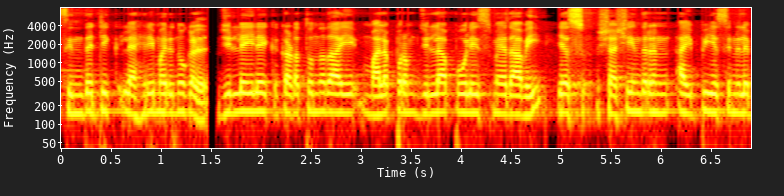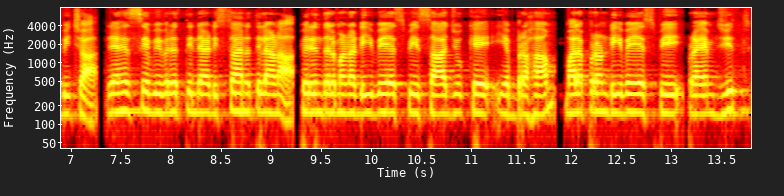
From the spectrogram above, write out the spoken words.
സിന്തറ്റിക് ലഹരിമരുന്നുകൾ ജില്ലയിലേക്ക് കടത്തുന്നതായി മലപ്പുറം ജില്ലാ പോലീസ് മേധാവി എസ് ശശീന്ദ്രൻ ഐ പി എസിന് ലഭിച്ച രഹസ്യ വിവരത്തിന്റെ അടിസ്ഥാനത്തിലാണ് Perinthalmanna DYSP Saju K Abraham Malappuram DYSP Premjith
